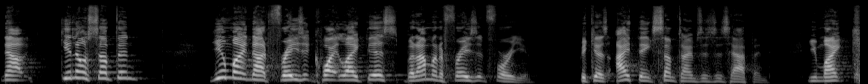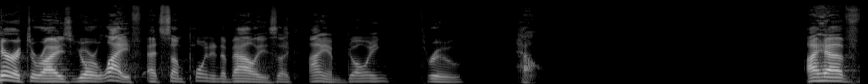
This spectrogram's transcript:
Now, you know something? You might not phrase it quite like this, but I'm going to phrase it for you because I think sometimes this has happened. You might characterize your life at some point in the valley as like, I am going through hell. I have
